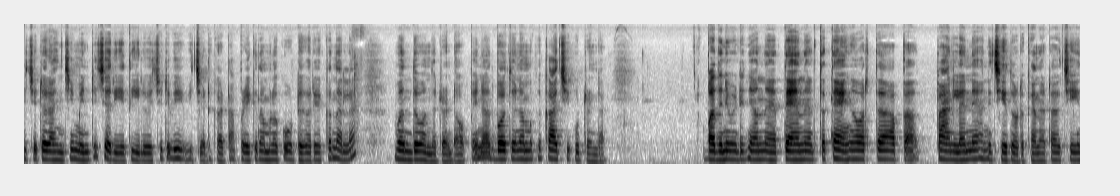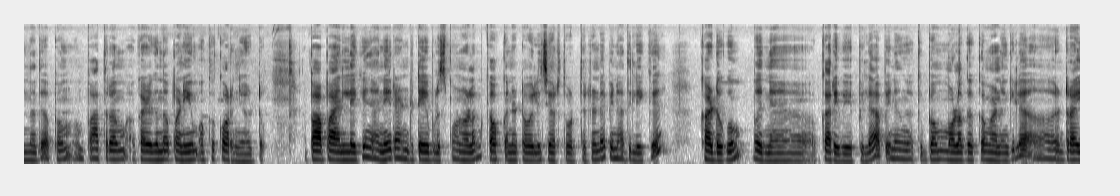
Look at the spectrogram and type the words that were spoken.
വെച്ചിട്ട് ഒരു അഞ്ച് മിനിറ്റ് ചെറിയ തീയിൽ വെച്ചിട്ട് വേവിച്ചെടുക്കാം കേട്ടോ. അപ്പോഴേക്കും നമ്മൾ കൂട്ടുകറിയൊക്കെ നല്ല വെന്ത് വന്നിട്ടുണ്ടാവും പിന്നെ അതുപോലെ തന്നെ നമുക്ക് കാച്ചിക്കൂട്ടുണ്ട്. അപ്പോൾ അതിന് വേണ്ടി ഞാൻ നേരത്തെ നേരത്തെ തേങ്ങ വറുത്ത പാനിൽ തന്നെ ഞാൻ ചെയ്ത് കൊടുക്കുക കേട്ടോ ചെയ്യുന്നത്. അപ്പം പാത്രം കഴുകുന്ന പണിയും ഒക്കെ കുറഞ്ഞു കിട്ടും. അപ്പോൾ ആ പാനിലേക്ക് ഞാൻ രണ്ട് ടേബിൾ സ്പൂണോളം കോക്കനട്ട് ഓയിൽ ചേർത്ത് കൊടുത്തിട്ടുണ്ട്. പിന്നെ അതിലേക്ക് കടുകും പിന്നെ കറിവേപ്പില പിന്നെ നിങ്ങൾക്കിപ്പം മുളകൊക്കെ വേണമെങ്കിൽ ഡ്രൈ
